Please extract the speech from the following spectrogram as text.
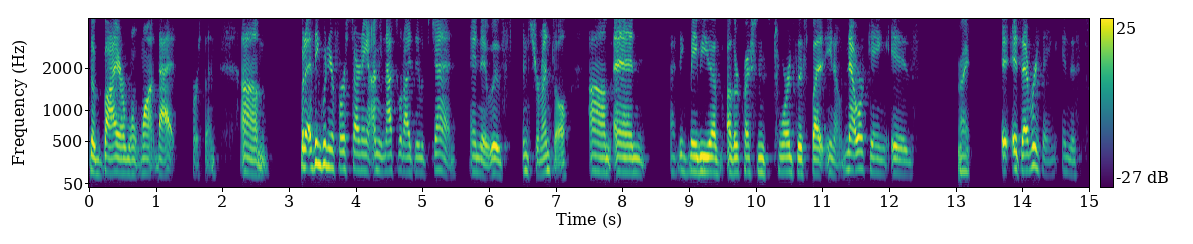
the buyer won't want that person. Um, but I think when you're first starting, I mean, that's what I did with Jen and it was instrumental. Um, and I think maybe you have other questions towards this, but you know, networking is right. It, it's everything in this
